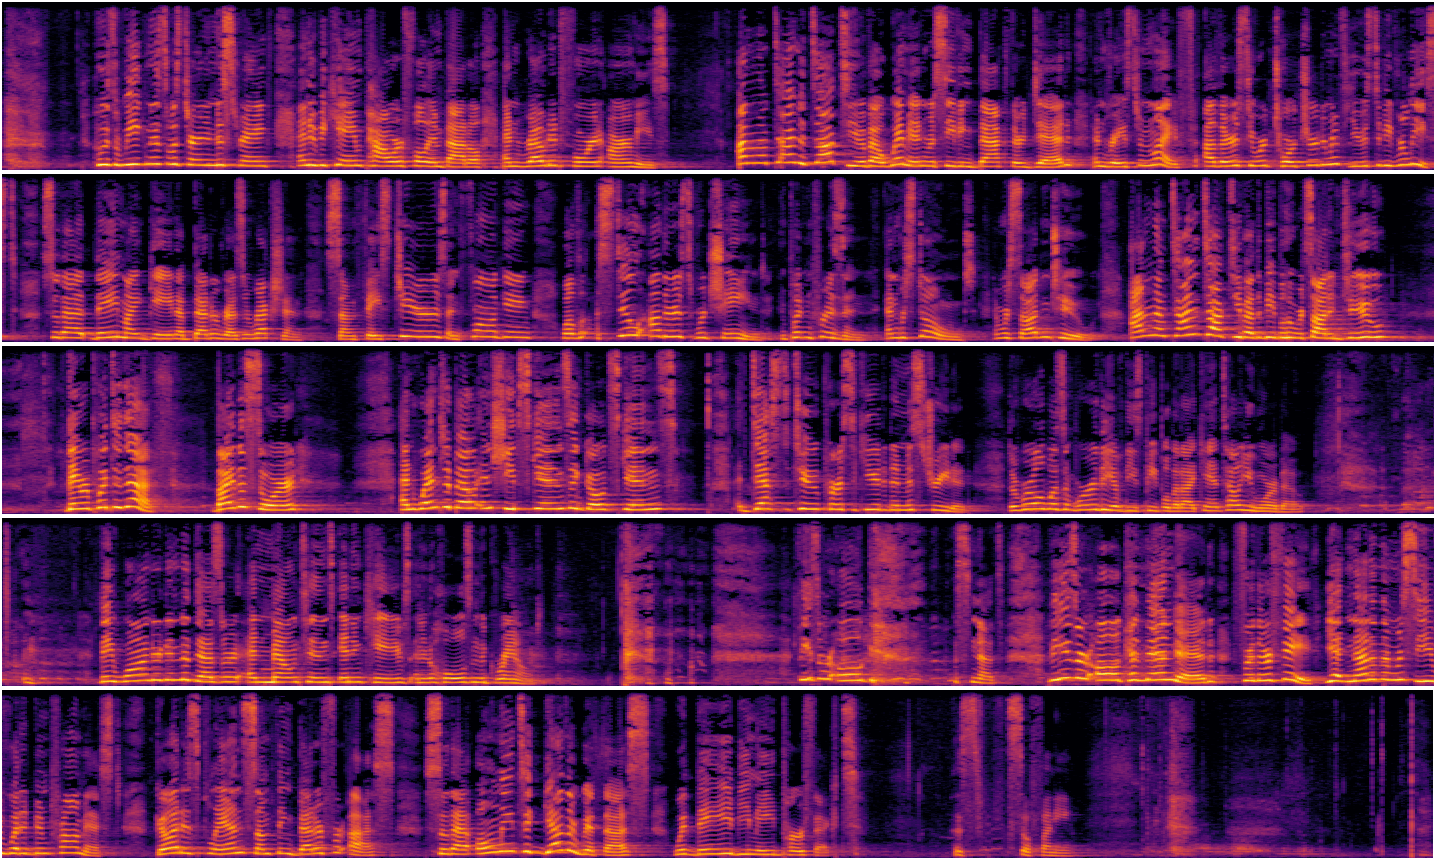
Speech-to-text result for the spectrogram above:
whose weakness was turned into strength and who became powerful in battle and routed foreign armies. I don't have time to talk to you about women receiving back their dead and raised from life, others who were tortured and refused to be released so that they might gain a better resurrection. Some faced jeers and flogging, while still others were chained and put in prison and were stoned and were sodden too. I don't have time to talk to you about the people who were sodden too. They were put to death by the sword and went about in sheepskins and goatskins destitute, persecuted, and mistreated. The world wasn't worthy of these people that I can't tell you more about. They wandered in the desert and mountains and in caves and in holes in the ground. These were all. it's nuts. These are all commended for their faith, yet none of them received what had been promised. God has planned something better for us, so that only together with us would they be made perfect. It's so funny.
